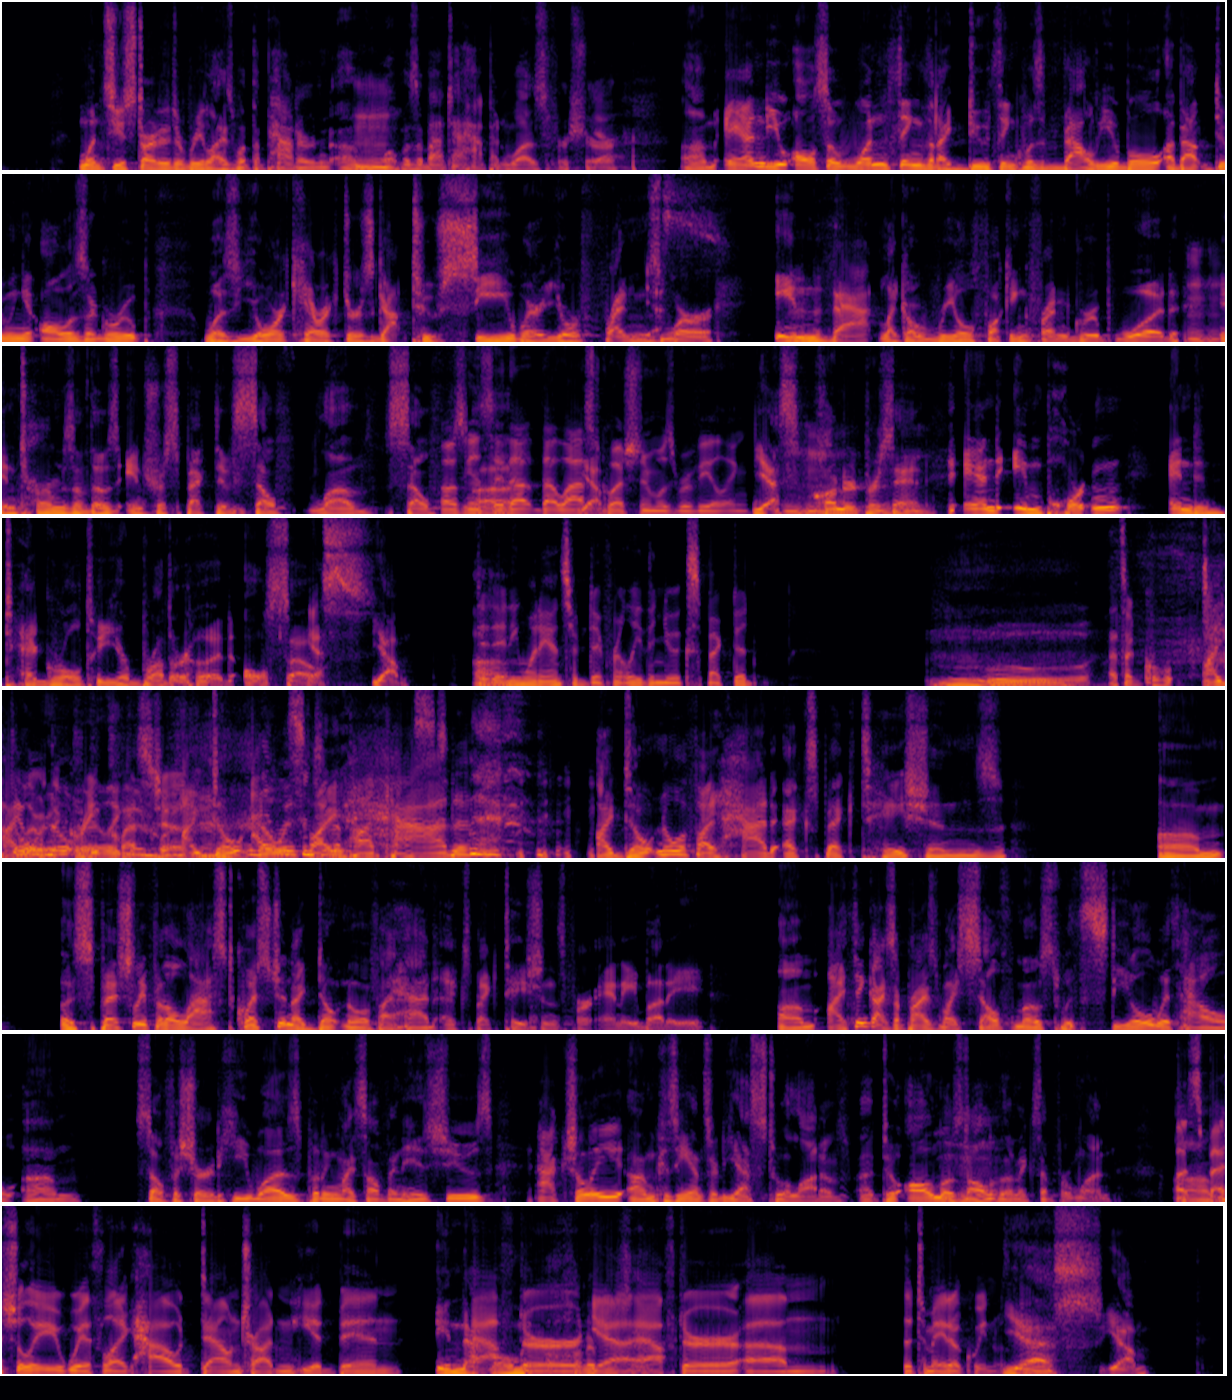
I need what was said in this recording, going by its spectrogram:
Once you started to realize what the pattern of Mm. what was about to happen was for sure. Um, and you also, one thing that I do think was valuable about doing it all as a group was your characters got to see where your friends Yes. were in that, like a real fucking friend group would, Mhm. in terms of those introspective self love, self. I was gonna say uh, that that last yeah. question was revealing. Yes, Mhm. 100 percent, and important and integral to your brotherhood. Also, Yes. yeah. Did Um, anyone answer differently than you expected? Ooh, that's a gr- Tyler with don't a know- great really question. question. I don't I know if I had. I don't know if I had expectations. Um, especially for the last question, I don't know if I had expectations for anybody. Um, I think I surprised myself most with Steel with how um self assured he was, putting myself in his shoes. Actually, um, because he answered yes to a lot of uh, to almost all of them except for one. Um, Especially with like how downtrodden he had been in that after, moment, yeah, 100%. after um the Tomato Queen was. Yes, yeah.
